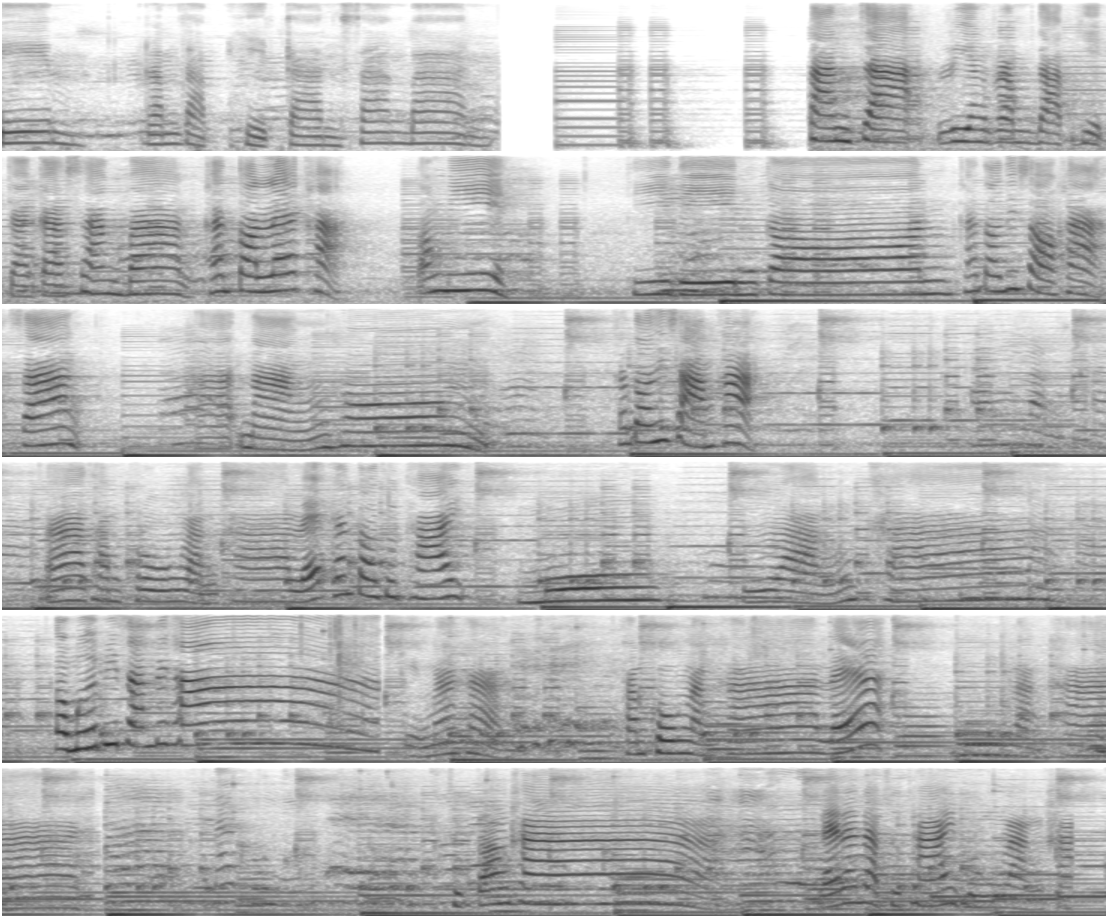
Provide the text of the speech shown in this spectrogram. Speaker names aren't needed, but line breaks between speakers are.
เกมลำดับเหตุการณ์สร้างบ้านตันจะเรียงลำดับเหตุการณ์การสร้างบ้าน ขั้นตอนแรกค่ะ ต้องมีที่ดินก่อน ขั้นตอนที่สองค่ะ สร้างผนังห้อง ขั้นตอนที่สามค่ะอ่าทำโครงหลังคาและขั้นตอนสุดท้าย มุงหลังคา ต่อมือพี่ซันด้วยค่ะ เก่งมากค่ะทำโครงหลังคาและมุงหลังคาถูกต้องค่ะ และระดับสุดท้ายมุงหลังคา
